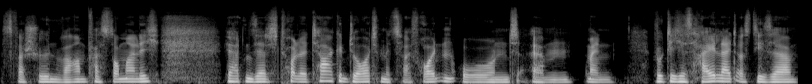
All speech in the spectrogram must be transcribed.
Es war schön warm, fast sommerlich. Wir hatten sehr tolle Tage dort mit zwei Freunden und ähm, mein wirkliches Highlight aus dieser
